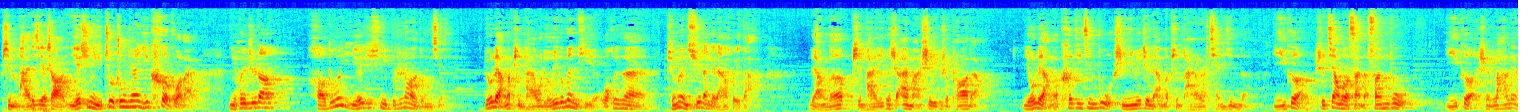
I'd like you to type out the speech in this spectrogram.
品牌的介绍，也许你就中间一刻过来，你会知道好多也许你不知道的东西。有两个品牌，我留一个问题，我会在评论区来给大家回答。两个品牌，一个是爱马仕，一个是 Prada，有两个科技进步是因为这两个品牌而前进的，一个是降落伞的帆布，一个是拉链。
